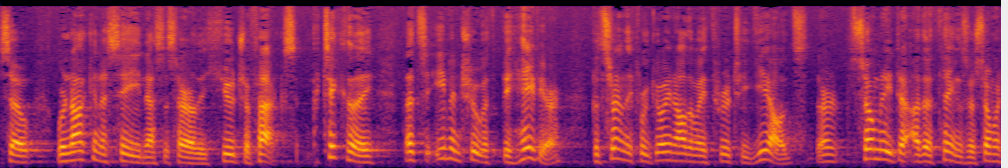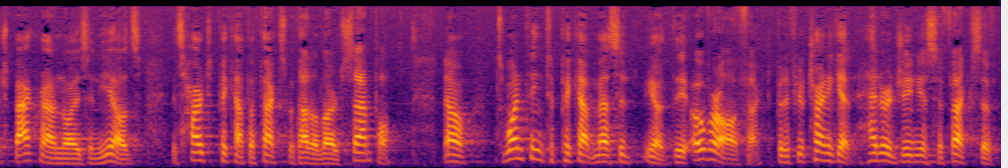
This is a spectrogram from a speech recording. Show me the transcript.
So we're not going to see necessarily huge effects. Particularly, that's even true with behavior, but certainly if we're going all the way through to yields, there are so many other things, there's so much background noise in yields, it's hard to pick up effects without a large sample. Now, it's one thing to pick up message, you know, the overall effect, but if you're trying to get heterogeneous effects of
